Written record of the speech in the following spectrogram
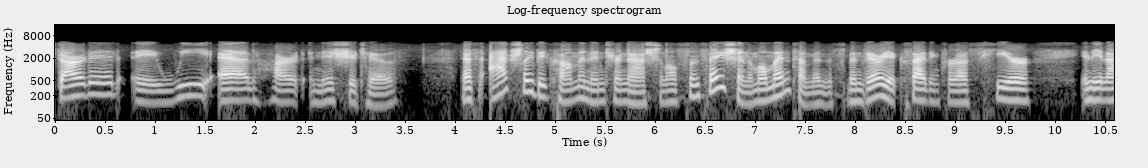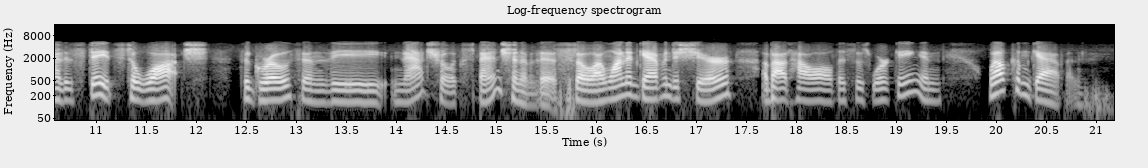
started a We Add Heart initiative that's actually become an international sensation, a momentum, and it's been very exciting for us here in the United States to watch the growth and the natural expansion of this. So I wanted Gavin to share about how all this is working and welcome Gavin.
